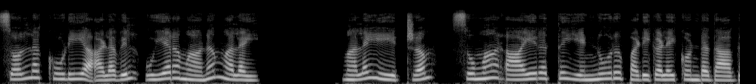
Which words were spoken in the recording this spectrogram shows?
சொல்லக்கூடிய அளவில் உயரமான மலை. மலையேற்றம் சுமார் ஆயிரத்து எண்ணூறு படிகளை கொண்டதாக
